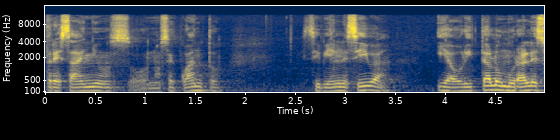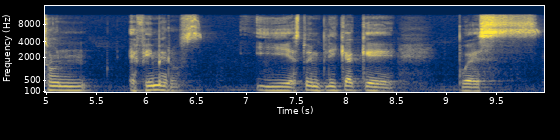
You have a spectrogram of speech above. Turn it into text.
tres años o no sé cuánto, si bien les iba. Y ahorita los murales son efímeros. Y esto implica que pues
